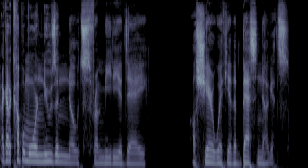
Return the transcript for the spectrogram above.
I got a couple more news and notes from Media Day. I'll share with you the best nuggets.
